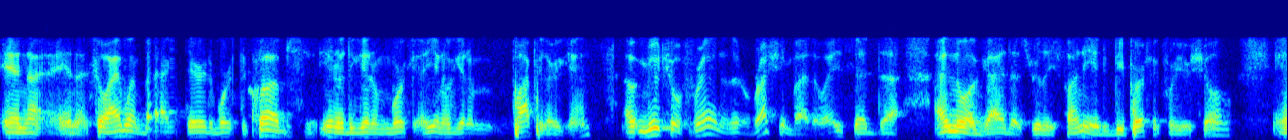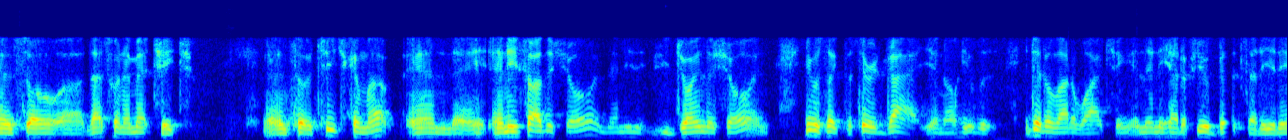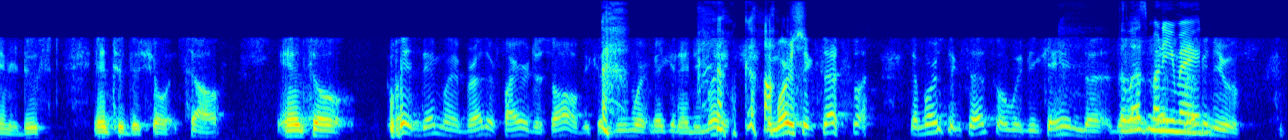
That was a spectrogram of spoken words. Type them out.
and I, and so I went back there to work the clubs, you know, to get them work, you know, get them popular again a mutual friend, a little Russian, by the way, said, uh, "I know a guy that's really funny. It'd be perfect for your show." And so uh, that's when I met Cheech. And so Cheech come up and uh, and he saw the show and then he, he joined the show and he was like the third guy. You know, he was he did a lot of watching and then he had a few bits that he had introduced into the show itself. And so then my brother fired us all because we weren't making any money. Oh, the more successful the more successful we became, the, the, the less money you made. Revenue,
